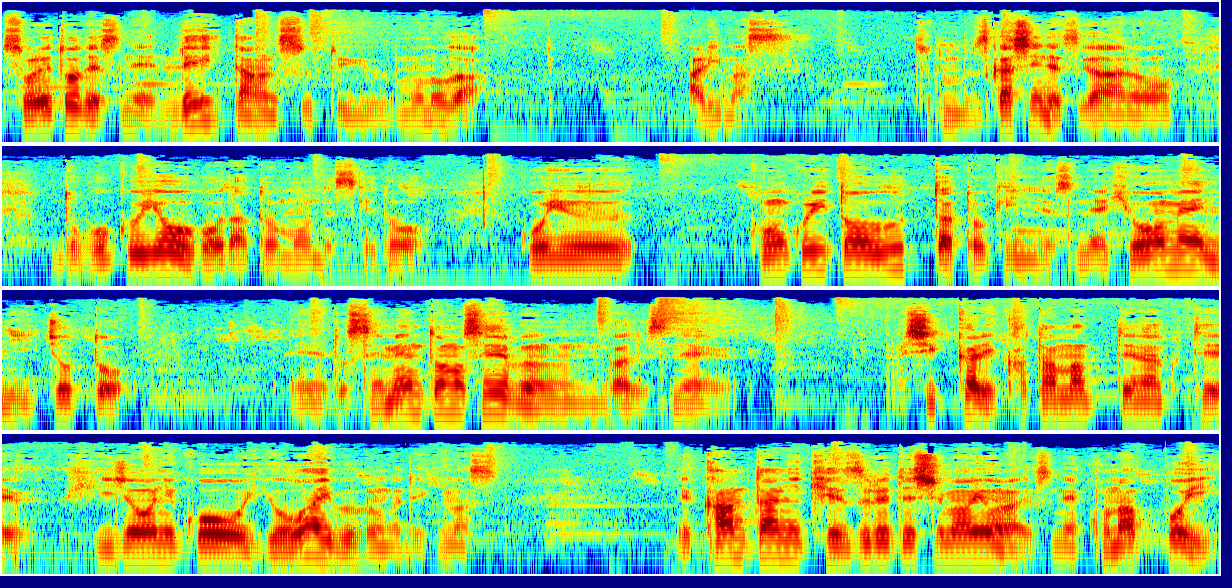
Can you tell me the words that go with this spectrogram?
それとですねレイタンスというものがあります。ちょっと難しいんですがあの土木用語だと思うんですけどこういうコンクリートを打った時にですね表面にちょっとえーと、セメントの成分がですねしっかり固まってなくて非常にこう弱い部分ができます。で簡単に削れてしまうようなですね粉っぽい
